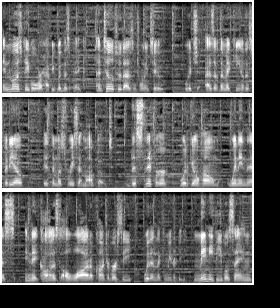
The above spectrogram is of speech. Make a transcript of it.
and most people were happy with this pick. Until 2022, which, as of the making of this video, is the most recent mob vote. The Sniffer would go home winning this, and it caused a lot of controversy within the community. Many people saying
